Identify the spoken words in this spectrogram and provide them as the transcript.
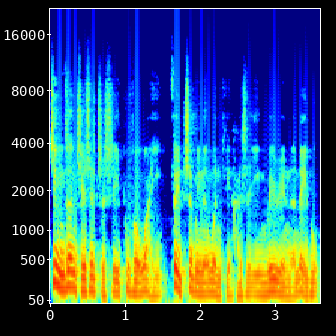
竞争其实只是一部分外因，最致命的问题还是影微云的内部。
